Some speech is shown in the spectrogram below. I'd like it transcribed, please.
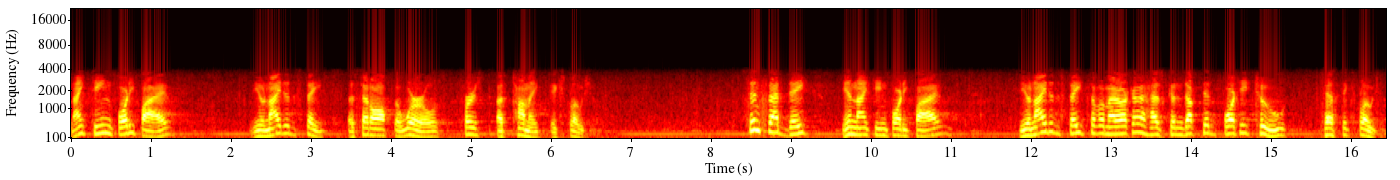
1945, the United States set off the world's first atomic explosion. Since that date, in 1945, the United States of America has conducted 42 test explosions.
